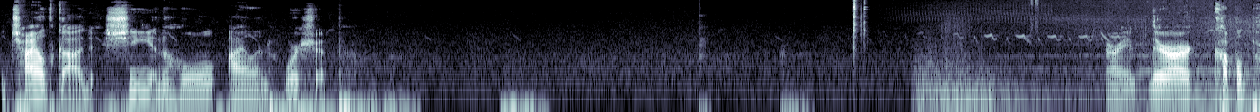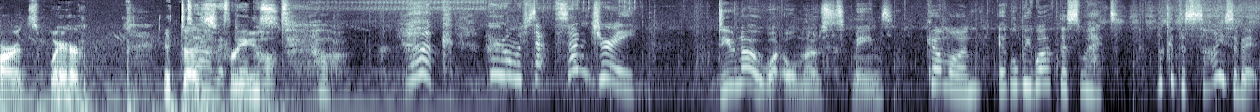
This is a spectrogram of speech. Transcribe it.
the child god she and the whole island worship. Alright, there are a couple parts where it does Damn, freeze. Oh. Look! We're almost at the sanctuary! Do you know what almost means? Come on, it will be worth the sweat. Look at the size of it.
